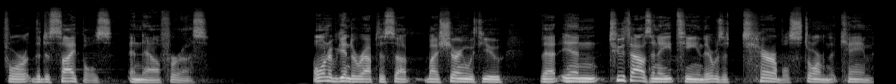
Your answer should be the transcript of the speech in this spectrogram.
for the disciples and now for us. I want to begin to wrap this up by sharing with you that in 2018, there was a terrible storm that came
